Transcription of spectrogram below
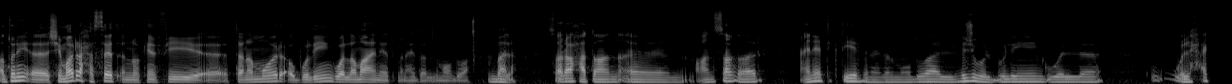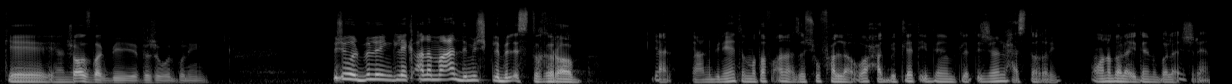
انطوني آه، شي مرة حسيت إنه كان في آه، تنمر أو bullying ولا ما عانيت من هذا الموضوع؟ بلا. صراحة عن صغر عانيت كثير من هذا الموضوع ال visual bullying وال والحكي يعني شو قصدك ب visual bullying؟ visual bullying ليك أنا ما عندي مشكلة بالاستغراب يعني يعني بنهاية المطاف أنا إذا أشوف هلأ واحد بثلاث إيدين وثلاث اجرين رح أستغرب وأنا بلا إيدين وبلا اجرين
